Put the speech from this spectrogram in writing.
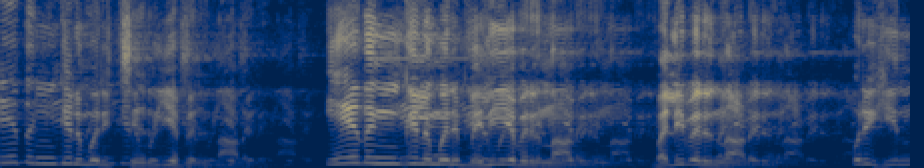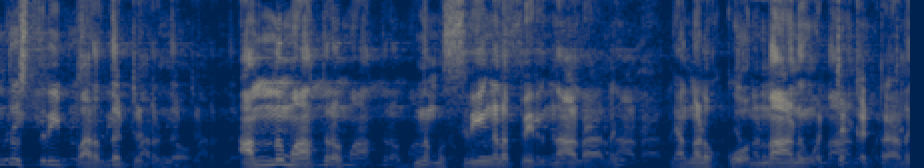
ഏതെങ്കിലും ഒരു ചെറിയ പെരുന്നാളിന് ഏതെങ്കിലും ഒരു വലിയ പെരുന്നാളിന് ബലി പെരുന്നാളിന് ഒരു ഹിന്ദു സ്ത്രീ പറന്നിട്ടിട്ടുണ്ടോ? അന്ന് മാത്രം ഇന്ന് മുസ്ലിങ്ങളെ പെരുന്നാളാണ് ഞങ്ങളൊക്കെ ഒന്നാണ് ഒറ്റക്കെട്ടാണ്.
